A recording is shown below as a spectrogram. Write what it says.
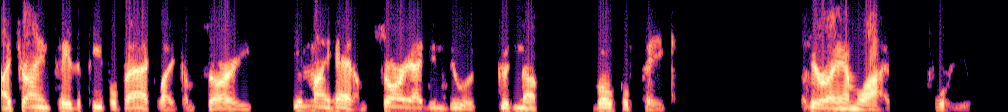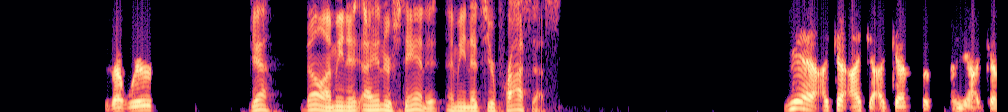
I try and pay the people back. Like I'm sorry in my head. I'm sorry I didn't do a good enough vocal take here I am live for you. Is that weird? Yeah. No, I mean I understand it. I mean it's your process. Yeah, I guess, I, I guess it, yeah, I guess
